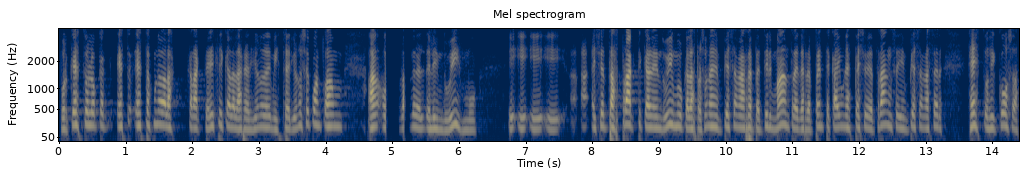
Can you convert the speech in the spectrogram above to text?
Porque esto es, esta es una de las características de las religiones de misterio. No sé cuántos han, hablado del, hinduismo, y, hay ciertas prácticas del hinduismo que las personas empiezan a repetir mantras y de repente cae una especie de trance y empiezan a hacer gestos y cosas.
